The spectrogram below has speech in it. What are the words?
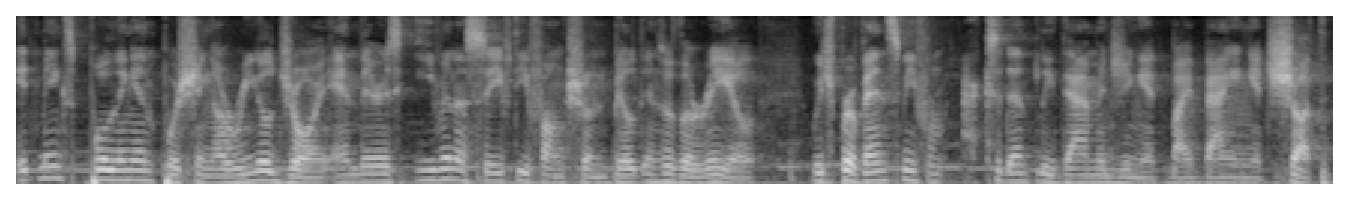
It makes pulling and pushing a real joy and there is even a safety function built into the rail, which prevents me from accidentally damaging it by banging it shut.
